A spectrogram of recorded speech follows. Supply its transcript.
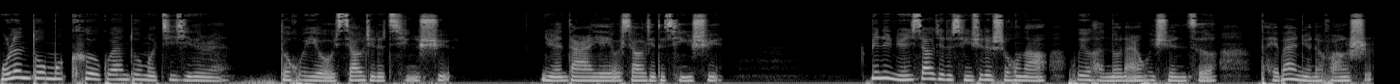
无论多么客观、多么积极的人，都会有消极的情绪。女人当然也有消极的情绪。面对女人消极的情绪的时候呢，会有很多男人会选择。陪伴女人的方式，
